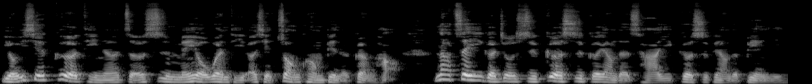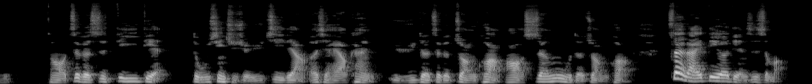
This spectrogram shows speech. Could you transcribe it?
有一些个体呢则是没有问题，而且状况变得更好。那这一个就是各式各样的差异，各式各样的变因哦。这个是第一点，毒性取决于剂量，而且还要看鱼的这个状况哦，生物的状况。再来第二点是什么？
